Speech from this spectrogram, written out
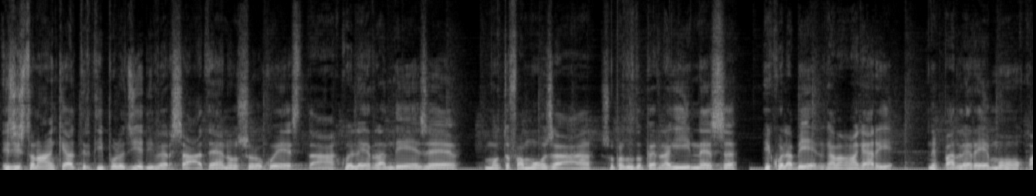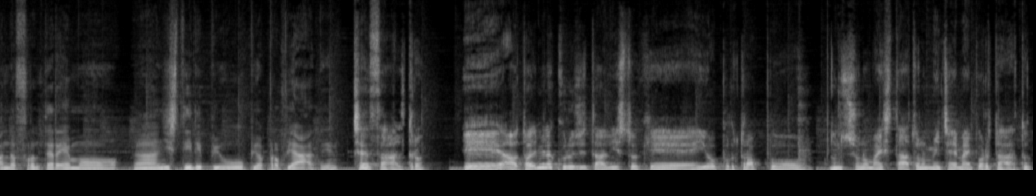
Esistono anche altre tipologie di versate, eh, non solo questa, quella irlandese, molto famosa soprattutto per la Guinness, e quella belga, ma magari ne parleremo quando affronteremo uh, gli stili più, più appropriati. Senz'altro. E, oh, toglimi la curiosità, visto che io purtroppo non sono mai stato, non mi ci hai mai portato.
